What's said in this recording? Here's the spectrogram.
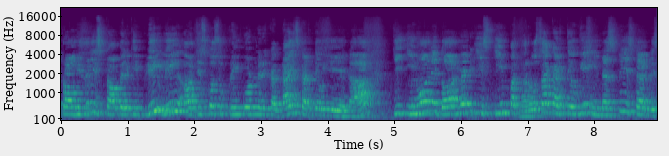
प्रोविजरी स्टॉपेल की प्ली ली और जिसको सुप्रीम कोर्ट ने रिकॉग्नाइज करते हुए ये कहा कि इन्होंने गवर्नमेंट की स्कीम पर भरोसा करते हुए इंडस्ट्री स्टैब्लिश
